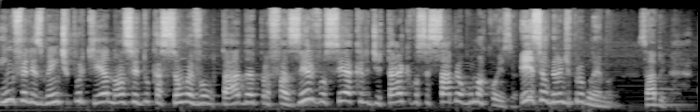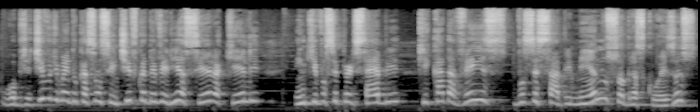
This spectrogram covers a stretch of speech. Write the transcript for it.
infelizmente porque a nossa educação é voltada para fazer você acreditar que você sabe alguma coisa. Esse é o grande problema, sabe? O objetivo de uma educação científica deveria ser aquele em que você percebe que cada vez você sabe menos sobre as coisas,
